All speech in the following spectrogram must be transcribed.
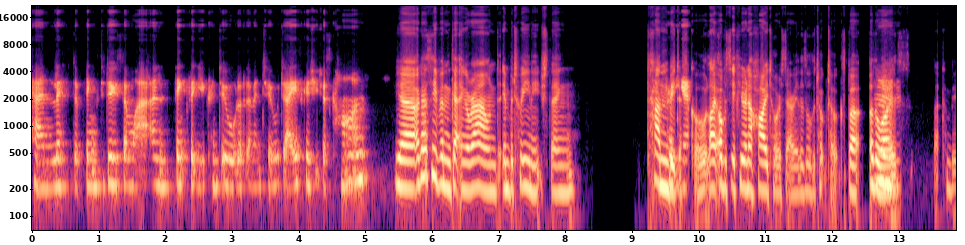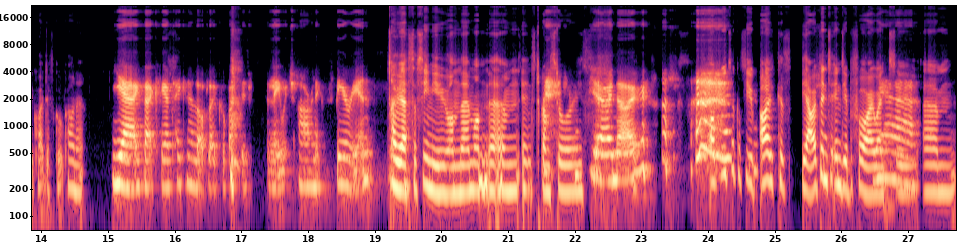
10 list of things to do somewhere and think that you can do all of them in two days because you just can't. Yeah i guess even getting around in between each thing can be difficult. Like obviously if you're in a high tourist area there's all the tuk-tuks but otherwise mm. that can be quite difficult can't it? Yeah exactly. I've taken a lot of local buses recently which are an experience oh yes i've seen you on them on um, instagram stories yeah i know oh, we took a few. I because yeah, I've been to India before. I went yeah. to um,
